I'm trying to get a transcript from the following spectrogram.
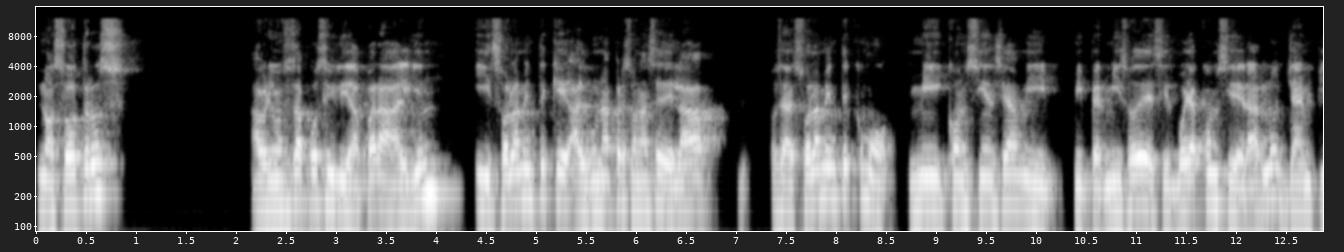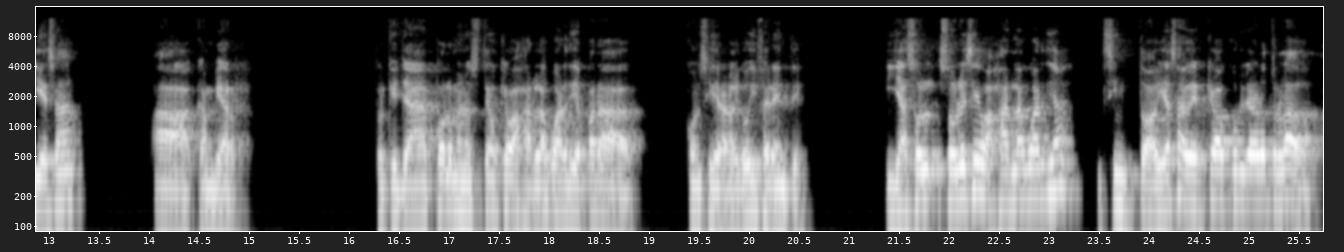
nosotros abrimos esa posibilidad para alguien y solamente que alguna persona se dé la, o sea, solamente como mi conciencia, mi, mi permiso de decir voy a considerarlo, ya empieza a cambiar. Porque ya por lo menos tengo que bajar la guardia para considerar algo diferente. Y ya solo ese bajar la guardia sin todavía saber qué va a ocurrir al otro lado.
